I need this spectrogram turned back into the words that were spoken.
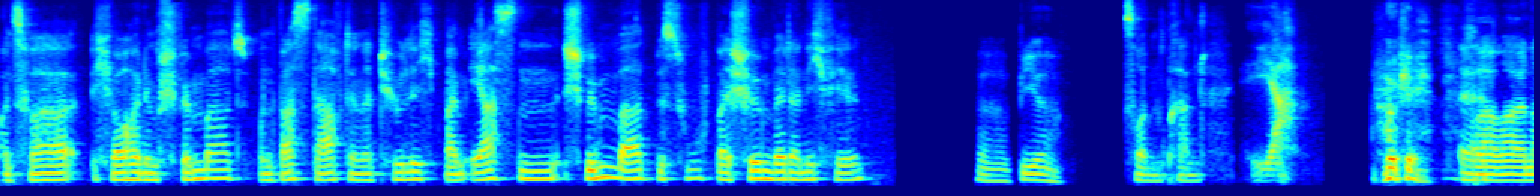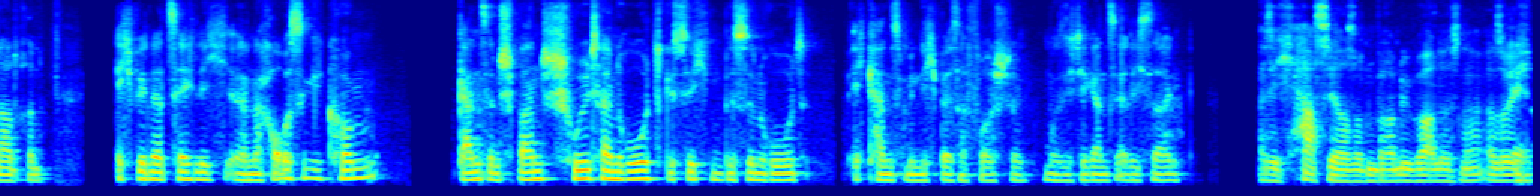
Und zwar, ich war heute im Schwimmbad und was darf denn natürlich beim ersten Schwimmbadbesuch bei schönem Wetter nicht fehlen? Äh, Bier. Sonnenbrand. Ja. Okay. Äh, War, war ja nah dran. ich bin tatsächlich äh, nach Hause gekommen, ganz entspannt, Schultern rot, Gesicht ein bisschen rot. Ich kann es mir nicht besser vorstellen, muss ich dir ganz ehrlich sagen. Also ich hasse ja Sonnenbrand über alles, ne? Also ich, Ja.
